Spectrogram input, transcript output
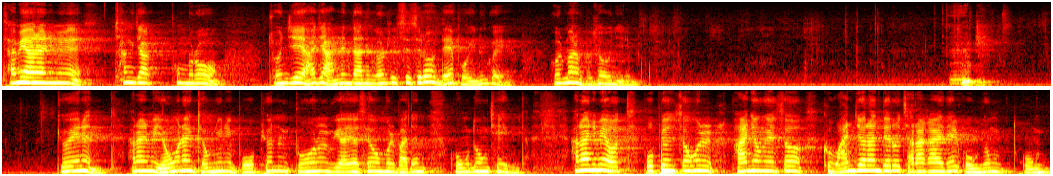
삼위 하나님의 창작품으로 존재하지 않는다는 것을 스스로 내보이는 거예요. 얼마나 무서운 일입니까? 교회는 하나님의 영원한 경륜인 보편 구원을 위하여 세움을 받은 공동체입니다. 하나님의 어, 보편성을 반영해서 그 완전한 대로 자라가야 될 공동, 공,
